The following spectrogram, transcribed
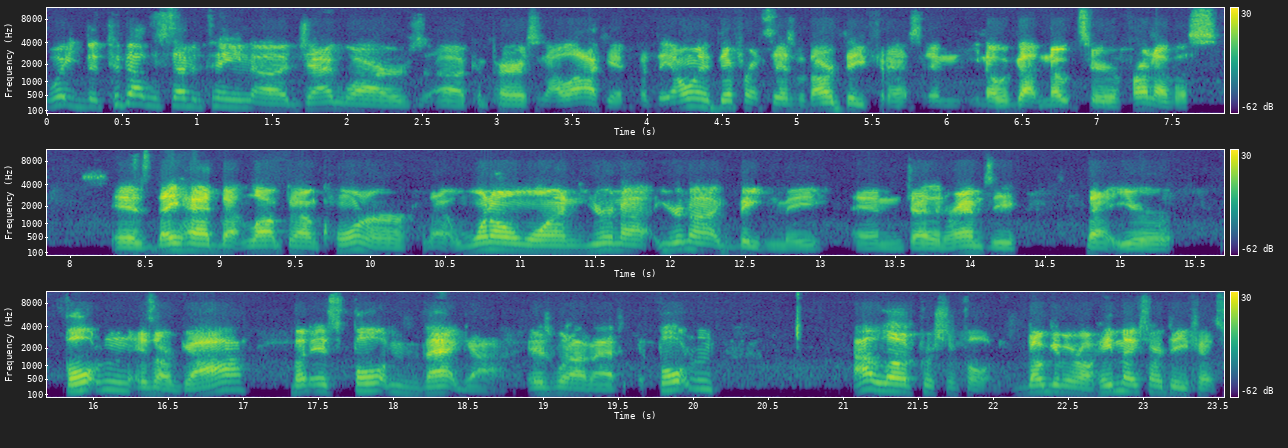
wait, the 2017 uh, Jaguars uh, comparison, I like it, but the only difference is with our defense, and you know we've got notes here in front of us is they had that lockdown corner, that one on one. You're not you're not beating me and Jalen Ramsey that year. Fulton is our guy, but is Fulton that guy? Is what I'm asking. Fulton, I love Kristian Fulton. Don't get me wrong; he makes our defense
